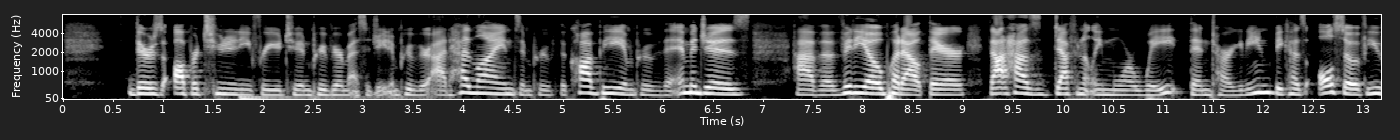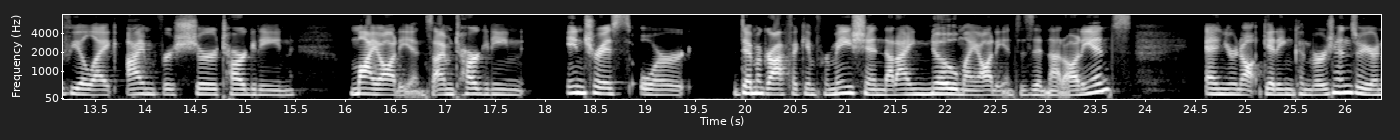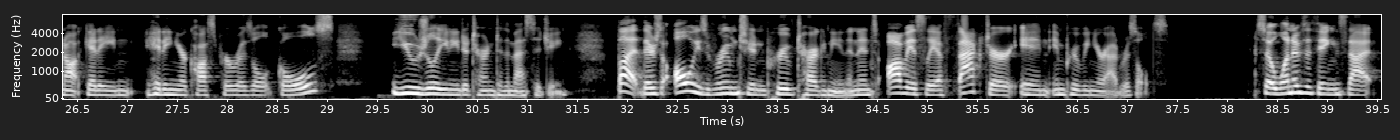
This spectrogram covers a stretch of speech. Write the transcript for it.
there's opportunity for you to improve your messaging, improve your ad headlines, improve the copy, improve the images, have a video put out there. That has definitely more weight than targeting because also if you feel like I'm for sure targeting my audience, I'm targeting interests or demographic information that I know my audience is in that audience and you're not getting conversions or you're not getting hitting your cost per result goals, usually you need to turn to the messaging. But there's always room to improve targeting, and it's obviously a factor in improving your ad results. So, one of the things that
